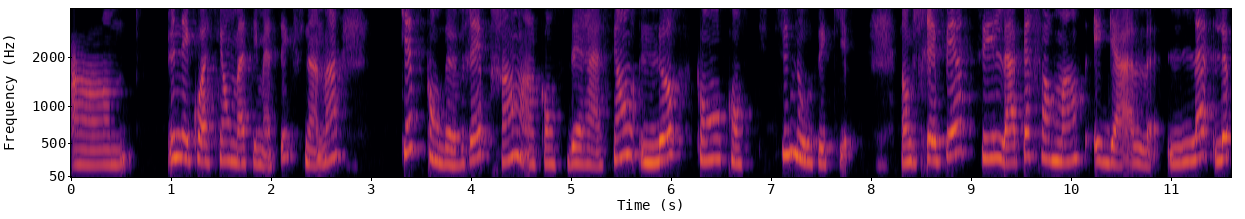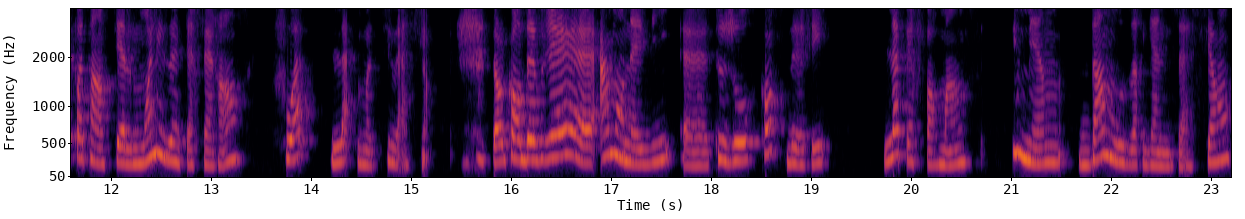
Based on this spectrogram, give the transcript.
en une équation mathématique finalement, qu'est-ce qu'on devrait prendre en considération lorsqu'on constitue nos équipes? Donc, je répète, c'est la performance égale le potentiel moins les interférences fois la motivation. Donc, on devrait, euh, à mon avis, euh, toujours considérer la performance humaine dans nos organisations.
